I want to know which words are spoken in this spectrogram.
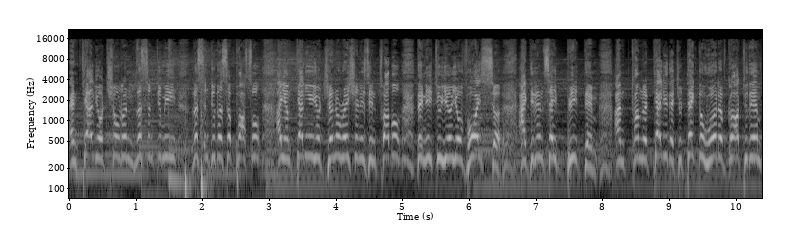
and tell your children, listen to me, listen to this apostle. I am telling you, your generation is in trouble. They need to hear your voice. I didn't say beat them. I'm coming to tell you that you take the word of God to them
